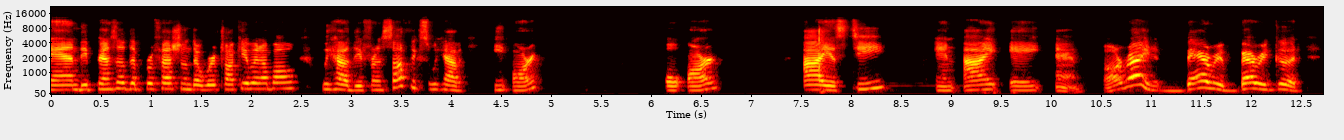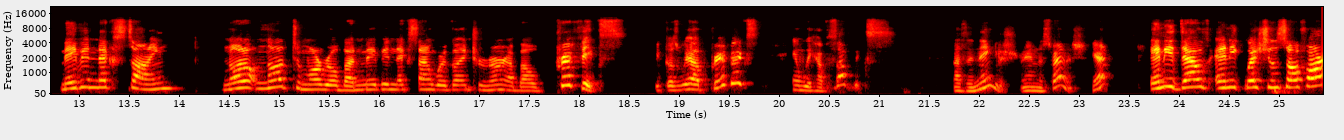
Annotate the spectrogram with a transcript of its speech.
And depends on the profession that we're talking about. We have different suffix. We have ER, OR, IST, and IAN. All right, very, very good. Maybe next time Not, not tomorrow, but maybe next time we're going to learn about prefix because we have prefix and we have suffix as in English and in Spanish, yeah? Any doubts, any questions so far?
